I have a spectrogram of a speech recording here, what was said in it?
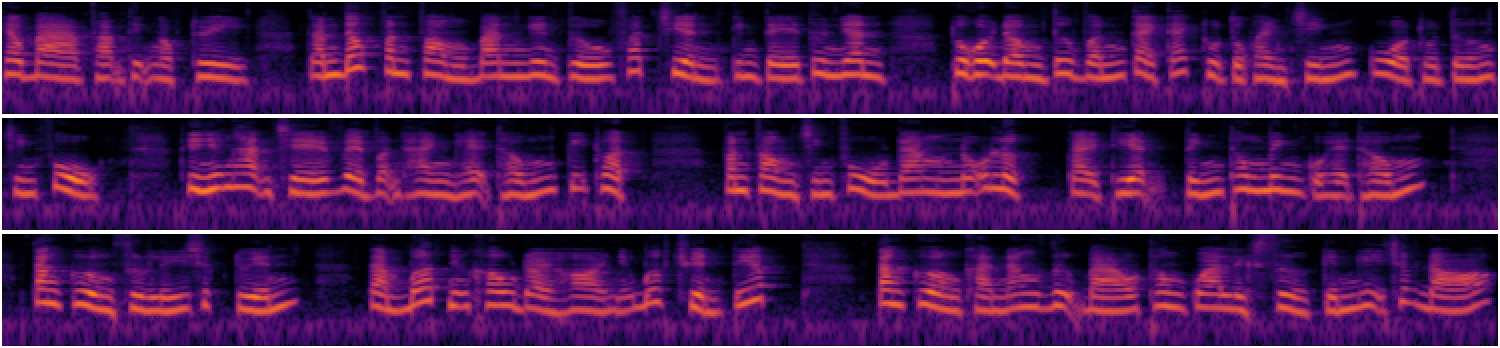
Theo bà Phạm Thị Ngọc Thủy, Giám đốc Văn phòng Ban Nghiên cứu Phát triển Kinh tế Tư nhân thuộc Hội đồng Tư vấn Cải cách Thủ tục Hành chính của Thủ tướng Chính phủ, thì những hạn chế về vận hành hệ thống kỹ thuật Văn phòng Chính phủ đang nỗ lực cải thiện tính thông minh của hệ thống, tăng cường xử lý trực tuyến, giảm bớt những khâu đòi hỏi những bước chuyển tiếp, tăng cường khả năng dự báo thông qua lịch sử kiến nghị trước đó,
